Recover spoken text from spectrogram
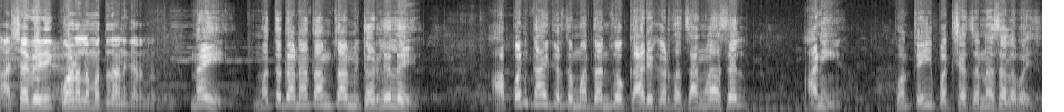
अशा वेळी कोणाला मतदान करणार तुम्ही? नाही मतदानात आमचं आम्ही ठरलेलं आहे. आपण काय करतो मतदान जो कार्यकर्ता चांगला असेल आणि कोणत्याही पक्षाचा नसायला पाहिजे.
